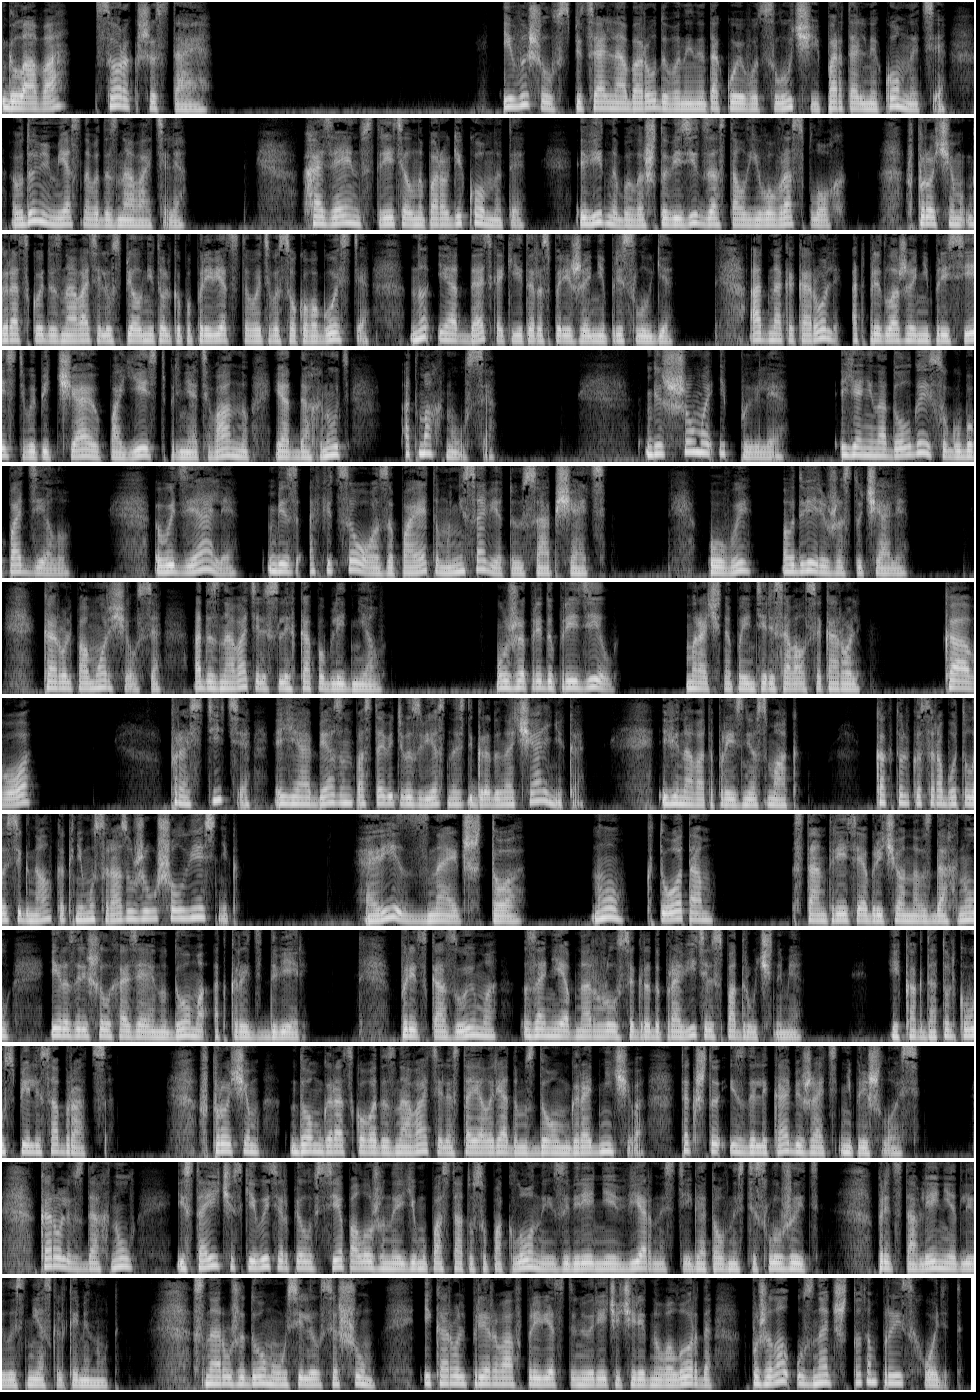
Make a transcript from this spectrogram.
Глава 46 И вышел в специально оборудованной на такой вот случай портальной комнате в доме местного дознавателя. Хозяин встретил на пороге комнаты. Видно было, что визит застал его врасплох. Впрочем, городской дознаватель успел не только поприветствовать высокого гостя, но и отдать какие-то распоряжения прислуге. Однако король от предложений присесть, выпить чаю, поесть, принять ванну и отдохнуть отмахнулся. Без шума и пыли. Я ненадолго и сугубо по делу. В идеале без официоза, поэтому не советую сообщать. Увы, в дверь уже стучали. Король поморщился, а дознаватель слегка побледнел. «Уже предупредил», — мрачно поинтересовался король. «Кого?» «Простите, я обязан поставить в известность градоначальника», — виновато произнес маг. Как только сработала сигналка, к нему сразу же ушел вестник. «Рис знает что. Ну, кто там?» Стан Третий обреченно вздохнул и разрешил хозяину дома открыть дверь. Предсказуемо за ней обнаружился градоправитель с подручными. И когда только успели собраться. Впрочем, дом городского дознавателя стоял рядом с домом городничего, так что издалека бежать не пришлось. Король вздохнул и стоически вытерпел все положенные ему по статусу поклоны и заверения в верности и готовности служить. Представление длилось несколько минут. Снаружи дома усилился шум, и король, прервав приветственную речь очередного лорда, пожелал узнать, что там происходит.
